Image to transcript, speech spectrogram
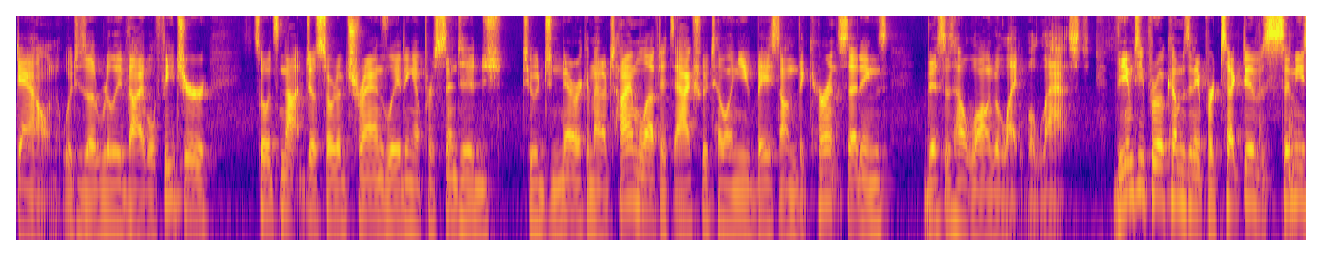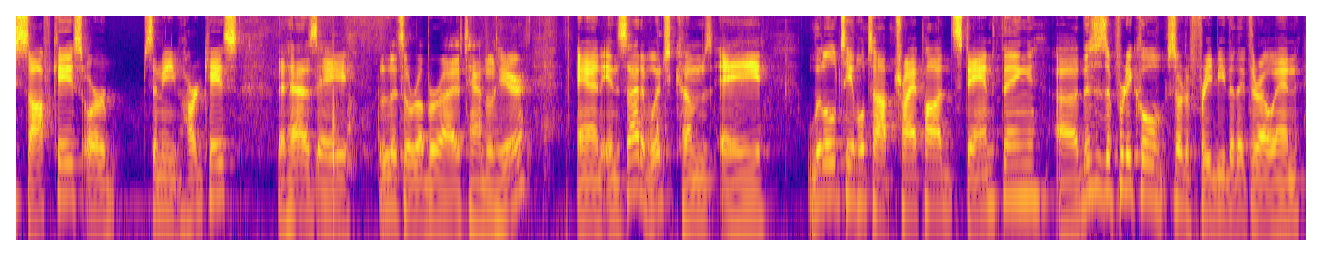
down, which is a really valuable feature. So it's not just sort of translating a percentage to a generic amount of time left, it's actually telling you based on the current settings, this is how long the light will last. The MT Pro comes in a protective semi-soft case or semi-hard case that has a little rubberized handle here, and inside of which comes a little tabletop tripod stand thing. Uh, this is a pretty cool sort of freebie that they throw in.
